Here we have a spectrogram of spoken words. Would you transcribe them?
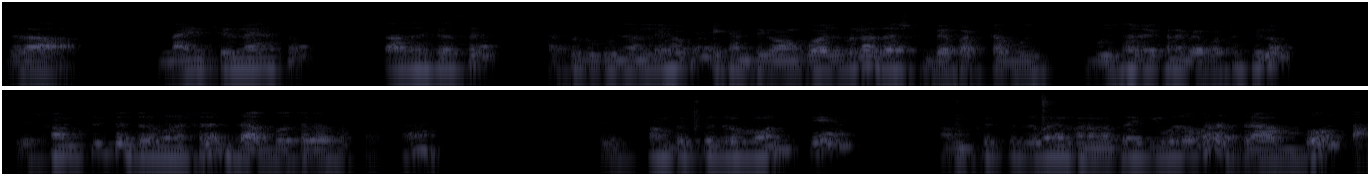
যারা নাইন টেন আছো, তাদের কাছে এতটুকু জানলেই হবে। এখান থেকে অঙ্ক আসবে না। জাস্ট ব্যাপারটা বুঝ- বুঝার এখানে ব্যাপারটা ছিল যে সম্পৃক্ত দ্রবণের সাথে দ্রাব্যতা ব্যাপারটা হ্যাঁ? সম্পৃক্ত দ্রবণকে সম্পৃক্ত দ্রবণের ঘনমাত্রা কি বলব আমরা? দ্রাব্যতা।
